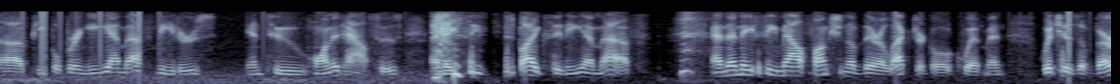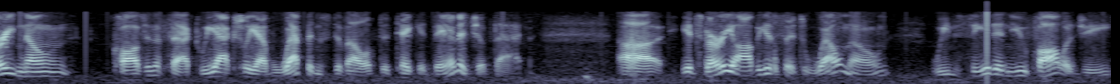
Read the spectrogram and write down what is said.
Uh, people bring EMF meters into haunted houses, and they see spikes in EMF, and then they see malfunction of their electrical equipment, which is a very known cause and effect. We actually have weapons developed to take advantage of that. Uh, it's very obvious. It's well known. We see it in ufology,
